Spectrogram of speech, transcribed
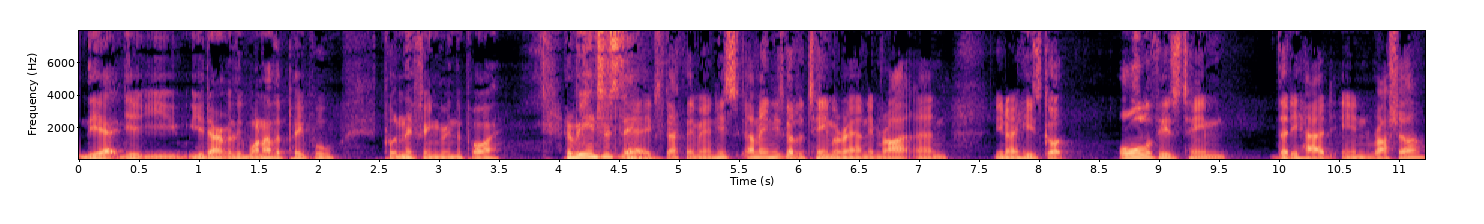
yeah, you, you you don't really want other people putting their finger in the pie. It'll be interesting. Yeah, exactly, man. He's I mean, he's got a team around him, right? And you know, he's got all of his team that he had in Russia.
